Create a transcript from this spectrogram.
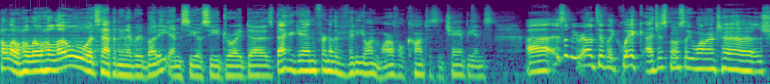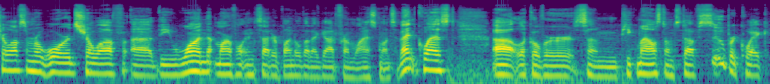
Hello, hello, hello! What's happening, everybody? MCOC DroidDoes back again for another video on Marvel Contest of Champions. Uh, this will be relatively quick. I just mostly wanted to show off some rewards, show off uh, the one Marvel Insider bundle that I got from last month's event quest, uh, look over some peak milestone stuff super quick.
